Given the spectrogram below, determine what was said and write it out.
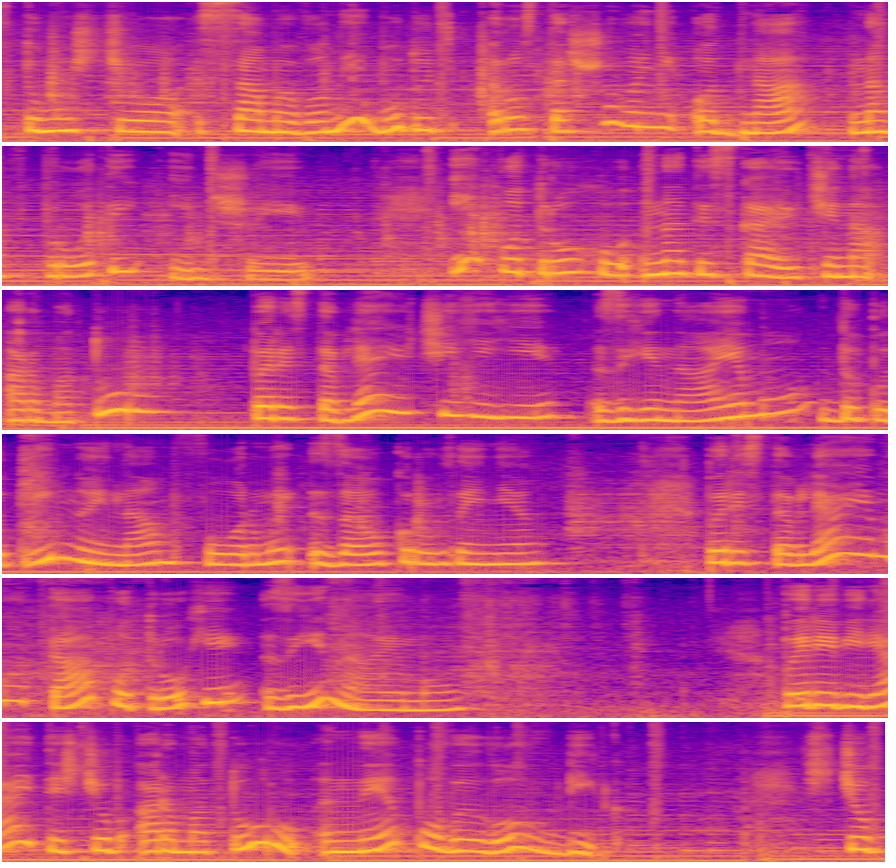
тому що саме вони будуть розташовані одна навпроти іншої. І потроху натискаючи на арматуру, переставляючи її, згинаємо до потрібної нам форми заокруглення. Переставляємо та потрохи згинаємо. Перевіряйте, щоб арматуру не повело в бік, щоб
